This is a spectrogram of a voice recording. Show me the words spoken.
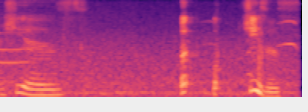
There she is. Oh, oh, Jesus.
